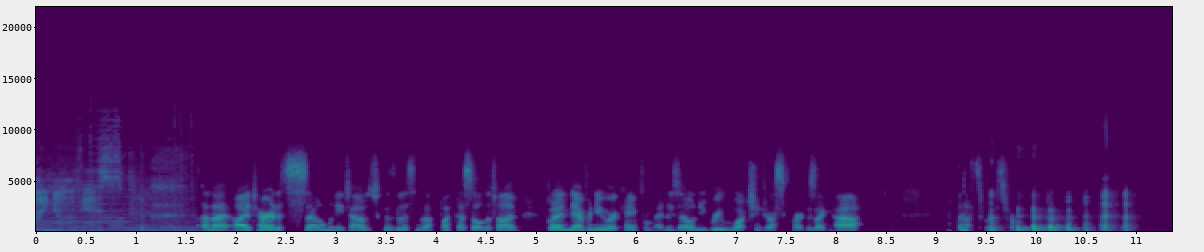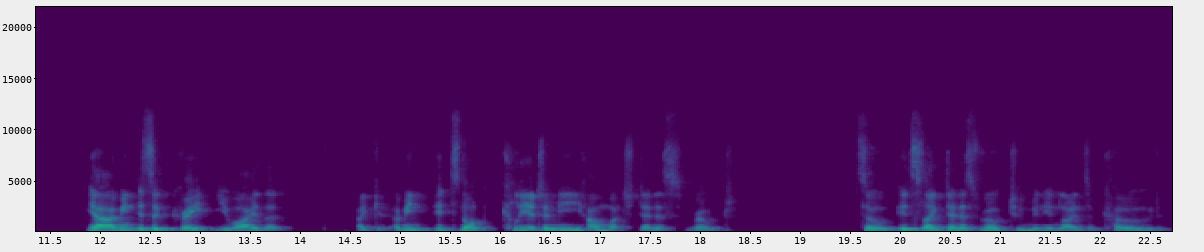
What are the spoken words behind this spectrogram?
I know this. and I I'd heard it so many times because I listen to that podcast all the time, but I never knew where it came from. And it was only rewatching Jurassic Park. I was like, ah, that's where it's from. yeah, I mean, it's a great UI that I, I mean, it's not clear to me how much Dennis wrote. So it's like Dennis wrote 2 million lines of code.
